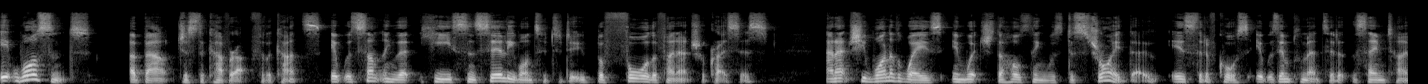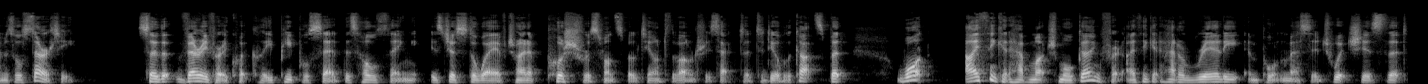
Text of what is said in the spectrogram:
it wasn't about just a cover up for the cuts. It was something that he sincerely wanted to do before the financial crisis. And actually, one of the ways in which the whole thing was destroyed, though, is that, of course, it was implemented at the same time as austerity. So that very, very quickly, people said this whole thing is just a way of trying to push responsibility onto the voluntary sector to deal with the cuts. But what I think it had much more going for it. I think it had a really important message, which is that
